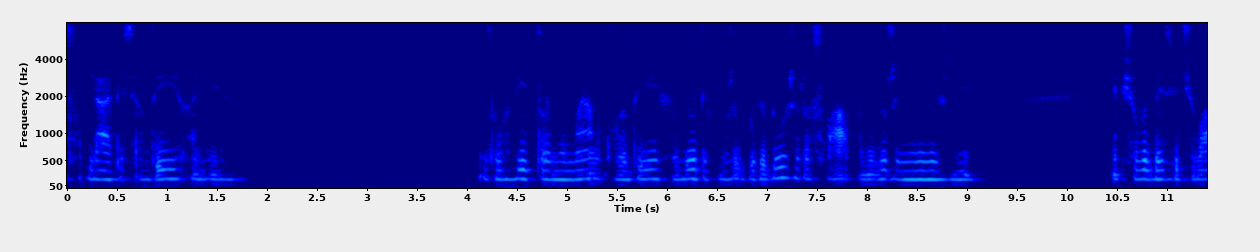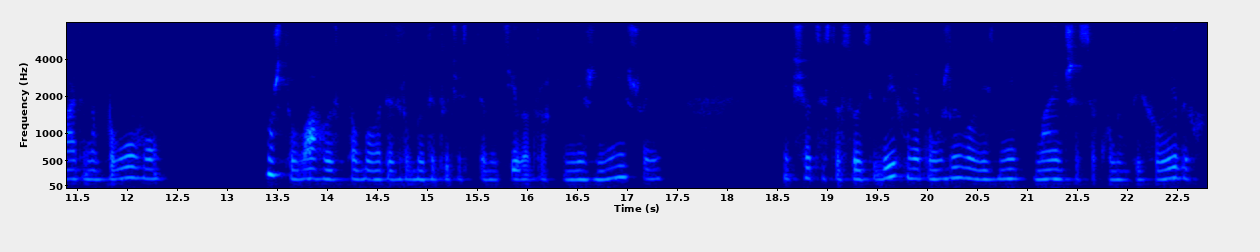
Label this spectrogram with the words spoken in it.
Розслабляйтеся в диханні. Зловіть той момент, коли дих і видих можуть бути дуже розслаблені, дуже ніжні. Якщо ви десь відчуваєте напругу, можете увагою спробувати зробити ту частину тіла трошки ніжнішою. Якщо це стосується дихання, то можливо візьміть менше секунд вдих-видих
